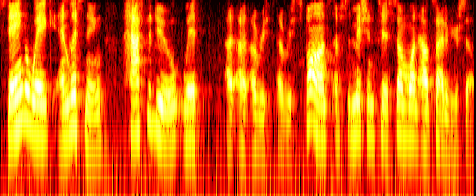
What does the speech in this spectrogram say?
Staying awake and listening have to do with a, a, a, a response of submission to someone outside of yourself.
